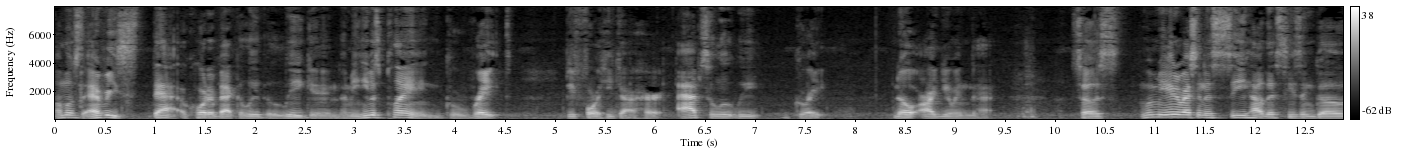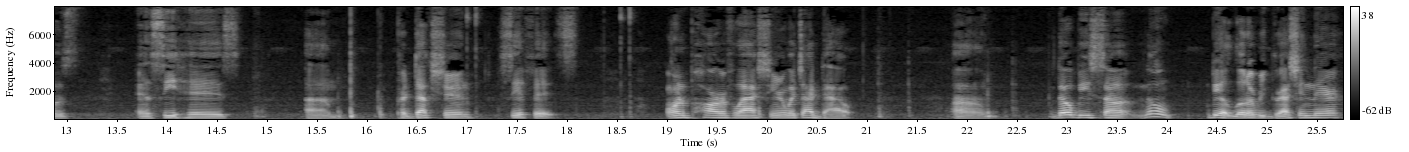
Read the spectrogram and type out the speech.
almost every stat a quarterback could lead the league in. I mean, he was playing great before he got hurt. Absolutely great. No arguing that. So it's going to be interesting to see how this season goes and see his um, production, see if it's on par with last year, which I doubt. Um, there'll be some, there'll be a little regression there,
